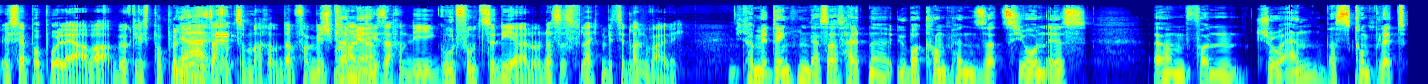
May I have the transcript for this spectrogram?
ist ja populär, aber möglichst populäre Ja, Sachen zu machen. Und da vermischt man halt mir- die Sachen, die gut funktionieren. Und das ist vielleicht ein bisschen langweilig. Ich kann mir denken, dass das halt eine Überkompensation ist ähm, von Joanne, was komplett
